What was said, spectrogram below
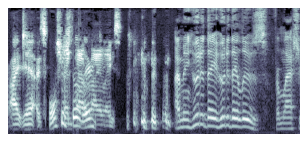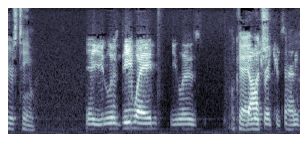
I yeah, is Spoelstra And still Pat there? Riley. I mean, who did they who did they lose from last year's team? Yeah, you lose D Wade, you lose Okay, Josh which, Richardson.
